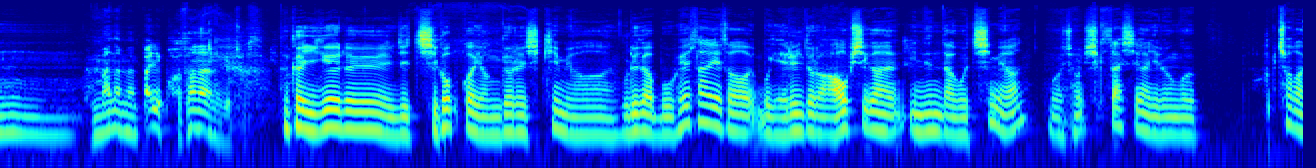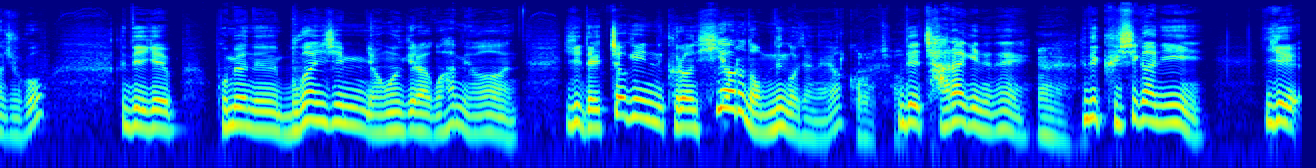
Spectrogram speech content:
음. 웬만하면 빨리 벗어나는 게 좋습니다. 그러니까 이거를 이제 직업과 연결을 시키면 우리가 뭐 회사에서 뭐 예를 들어 9시간 있는다고 치면 뭐 저- 식사 시간 이런 거 합쳐 가지고 근데 이게 보면은 무관심 영역이라고 하면 이게 내적인 그런 희열은 없는 거잖아요. 그렇죠. 근데 잘하기는 해. 예. 근데 그 시간이 이게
